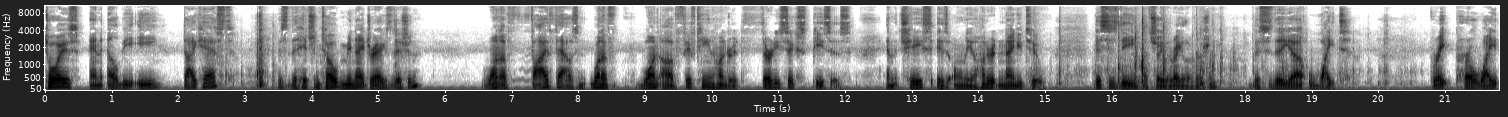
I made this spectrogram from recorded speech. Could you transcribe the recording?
Toys and LBE Diecast. This is the Hitch and Tow Midnight Drags Edition. One of 5,000, one of one of 1,536 pieces. And the chase is only 192. This is the, let's show you the regular version. This is the uh, white, great pearl white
